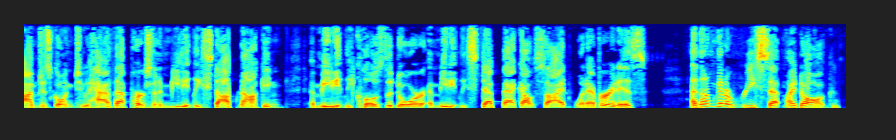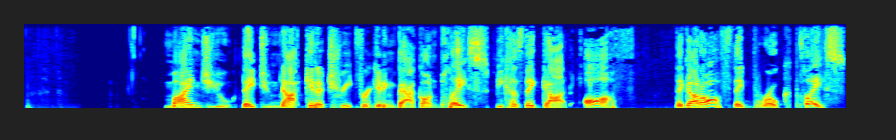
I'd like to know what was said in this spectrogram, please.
I'm just going to have that person immediately stop knocking, immediately close the door, immediately step back outside, whatever it is, and then I'm going to reset my dog. Mind you, they do not get a treat for getting back on place because they got off. They got off. They broke place.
